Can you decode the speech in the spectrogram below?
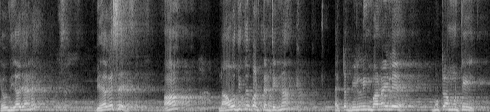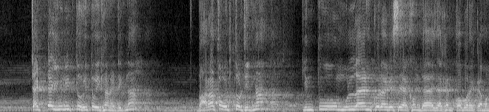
কেউ দিয়া যায় না দিয়া গেছে? হ্যাঁ নাও দিতে পারতেন, ঠিক না? একটা বিল্ডিং বানাইলে মোটামুটি চারটা ইউনিট তো হইতো এখানে, ঠিক না? ভাড়া তো উঠতো, ঠিক না? কিন্তু মূল্যায়ন করে গেছে, এখন দেয় এখন কবরে কেমন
